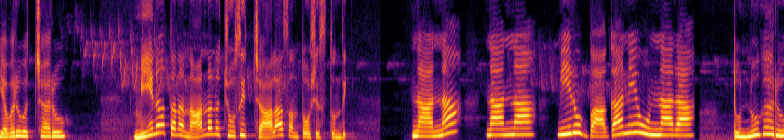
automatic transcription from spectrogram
ఎవరు వచ్చారు. మీనా తన నాన్నను చూసి చాలా సంతోషిస్తుంది. నాన్న నాన్న మీరు బాగానే ఉన్నారా? తున్నుగారు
